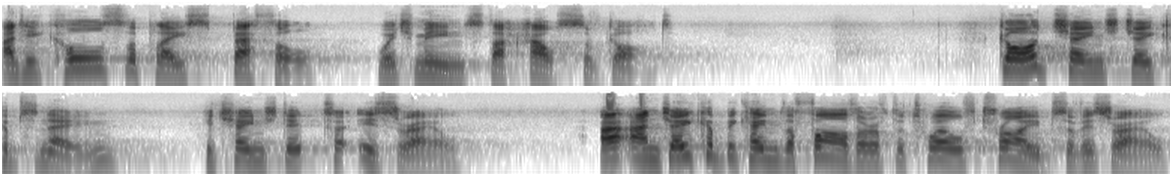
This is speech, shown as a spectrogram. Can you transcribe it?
And he calls the place Bethel, which means the house of God. God changed Jacob's name, he changed it to Israel. And Jacob became the father of the 12 tribes of Israel.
